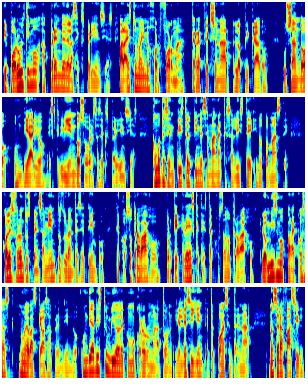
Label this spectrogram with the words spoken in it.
Y por último, aprende de las experiencias. Para esto no hay mejor forma que reflexionar lo aplicado, usando un diario, escribiendo sobre esas experiencias. ¿Cómo te sentiste el fin de semana que saliste y no tomaste? ¿Cuáles fueron tus pensamientos durante ese tiempo? ¿Te costó trabajo? ¿Por qué crees que te está costando trabajo? Lo mismo para cosas nuevas que vas aprendiendo. Un día viste un video de cómo correr un maratón y el día siguiente te pones a entrenar. No será fácil,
